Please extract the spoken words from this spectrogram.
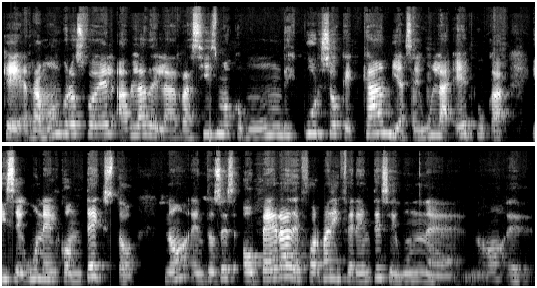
que Ramón Grossfogel habla del racismo como un discurso que cambia según la época y según el contexto. ¿No? Entonces opera de forma diferente según eh, eh,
